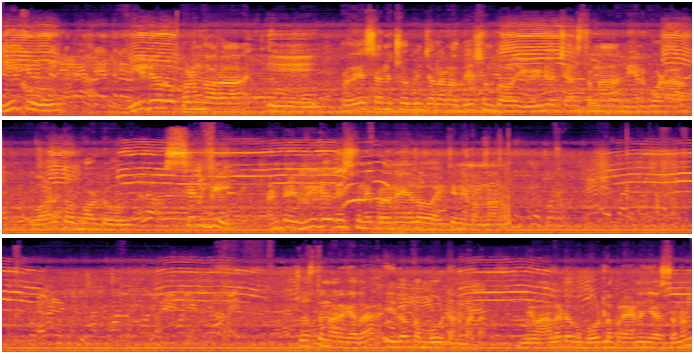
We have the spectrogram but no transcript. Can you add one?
మీకు వీడియో రూపడం ద్వారా ఈ ప్రదేశాన్ని చూపించాలనే ఉద్దేశంతో ఈ వీడియో చేస్తున్నా. నేను కూడా వాళ్ళతో పాటు సెల్ఫీ అంటే వీడియో తీసుకునే ప్రణయంలో అయితే నేను ఉన్నాను. చూస్తున్నారు కదా ఇదొక బోట్ అనమాట మేము ఆల్రెడీ ఒక బోట్లో ప్రయాణం చేస్తున్నాం.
